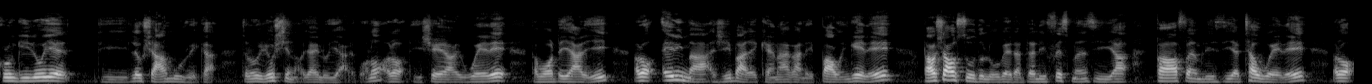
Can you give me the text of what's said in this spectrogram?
Kroenke တို့ရဲ့ဒီလှုပ်ရှားမှုတွေကကျွန်တော်ရုပ်ရှင်တော့ရိုက်လို့ရတယ်ပေါ့နော်အဲ့တော့ဒီ share တွေဝယ်တဲ့သဘောတရားတွေအဲ့တော့အဲ့ဒီမှာအရေးပါတဲ့ခန္ဓာကနေပါဝင်ခဲ့တယ်တောက်လျှောက်ဆိုသလိုပဲဒါ Danny Fishman စီက Car Family စီကထပ်ဝယ်တယ်အဲ့တော့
